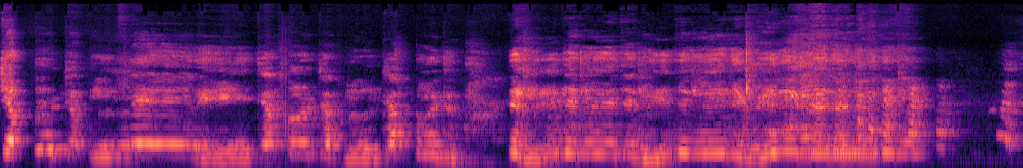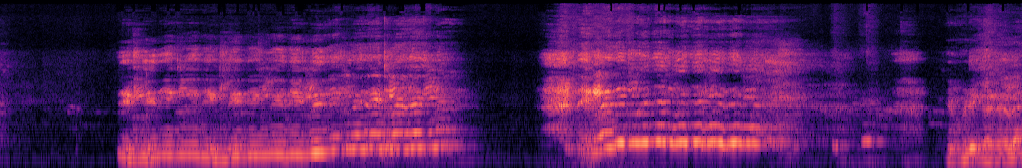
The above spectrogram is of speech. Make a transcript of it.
ચકલું ચકલું રે રે ચકલું ચકલું ચકલું ચકલી દીકલી ચકલી ચકલી ચકલી ચકલી ચકલી ચકલી ચકલી ચકલી ચકલી ચકલી ચકલી ચકલી ચકલી ચકલી ચકલી ચકલી દીકલી எப்படி கடையில்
